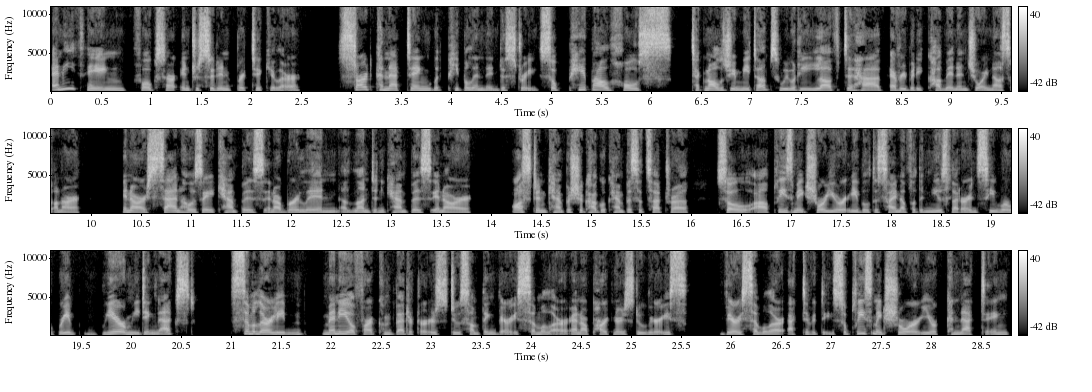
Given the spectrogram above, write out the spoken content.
anything folks are interested in particular, start connecting with people in the industry. So PayPal hosts technology meetups. We would love to have everybody come in and join us on our in our San Jose campus, in our Berlin, uh, London campus, in our Austin campus, Chicago campus, etc. So uh, please make sure you're able to sign up for the newsletter and see where we, we're meeting next. Similarly, many of our competitors do something very similar, and our partners do very very similar activities. So please make sure you're connecting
